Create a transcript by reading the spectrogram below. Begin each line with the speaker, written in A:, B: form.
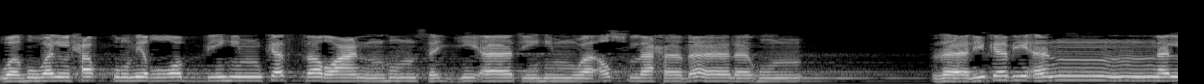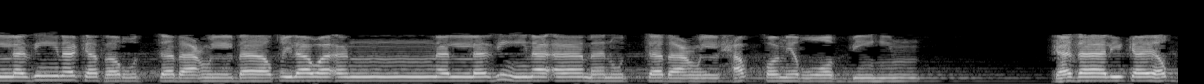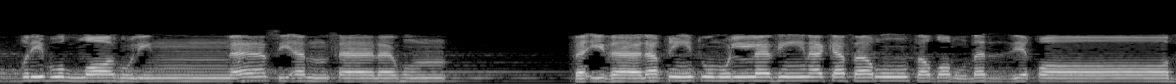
A: وَهُوَ الْحَقُّ مِنْ رَبِّهِمْ كَفَّرَ عَنْهُمْ سَيِّئَاتِهِمْ وَأَصْلَحَ بَالَهُمْ ذَلِكَ بِأَنَّ الَّذِينَ كَفَرُوا اتَّبَعُوا الْبَاطِلَ وَأَنَّ الَّذِينَ آمَنُوا اتَّبَعُوا الْحَقَّ مِنْ رَبِّهِمْ كَذَلِكَ يَضْرِبُ اللَّهُ لِلنَّاسِ أَمْثَالَهُمْ فَإِذَا لَقِيتُمُ الَّذِينَ كَفَرُوا فَضَرْبَ الرِّقَابِ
